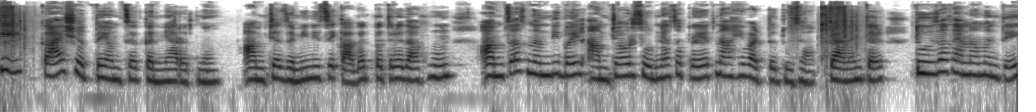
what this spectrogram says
की काय शोधते आमचं कन्यारत्न? आमच्या जमिनीचे कागदपत्र दाखवून आमचाच नंदी बैल आमच्यावर सोडण्याचा प्रयत्न आहे वाटतं तुझा. त्यानंतर तुळजा त्यांना म्हणते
